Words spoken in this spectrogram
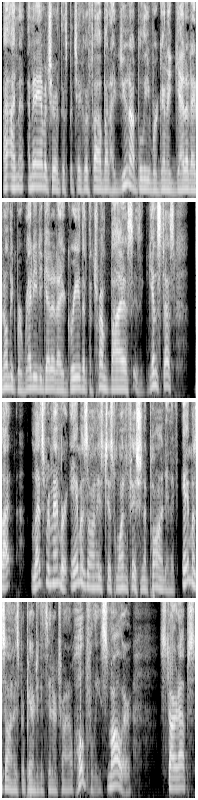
I, I'm, a, I'm an amateur at this particular file, but I do not believe we're going to get it. I don't think we're ready to get it. I agree that the Trump bias is against us, but let's remember Amazon is just one fish in a pond. And if Amazon is prepared to consider Toronto, hopefully smaller startups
